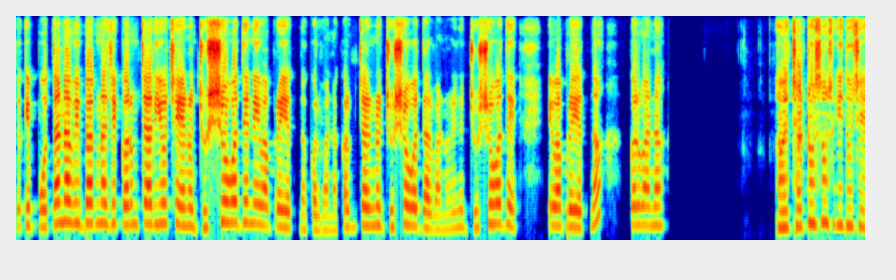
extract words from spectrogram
તો કે પોતાના વિભાગના જે કર્મચારીઓ છે, એનો જુસ્સો વધે ને એવા પ્રયત્ન કરવાના. કર્મચારીનો જુસ્સો વધારવાનો એનો જુસ્સો વધે એવા પ્રયત્ન કરવાના. હવે છઠ્ઠું શું કીધું છે?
